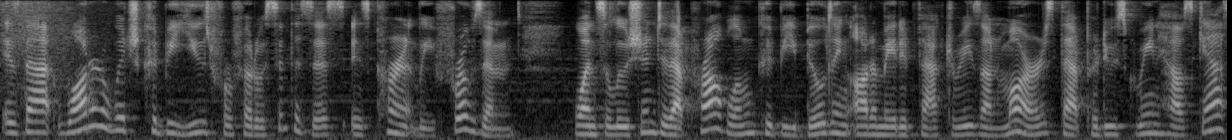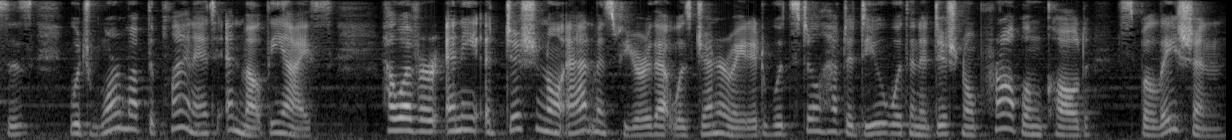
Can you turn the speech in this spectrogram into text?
is that water which could be used for photosynthesis is currently frozen. One solution to that problem could be building automated factories on Mars that produce greenhouse gases which warm up the planet and melt the ice. However, any additional atmosphere that was generated would still have to deal with an additional problem called spallation,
